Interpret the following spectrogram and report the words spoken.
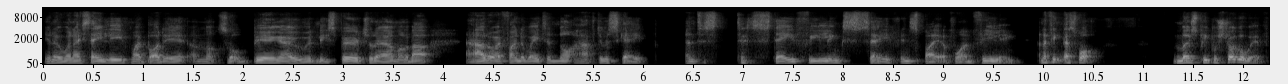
you know, when I say leave my body, I'm not sort of being overly spiritual there. I'm on about how do I find a way to not have to escape and to, to stay feeling safe in spite of what I'm feeling. And I think that's what most people struggle with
